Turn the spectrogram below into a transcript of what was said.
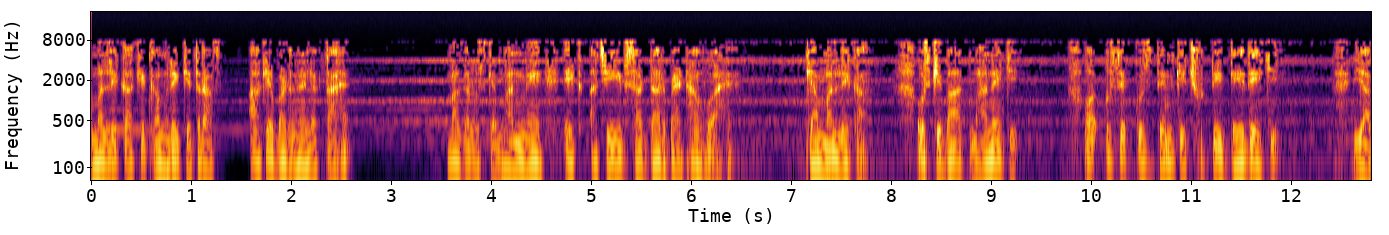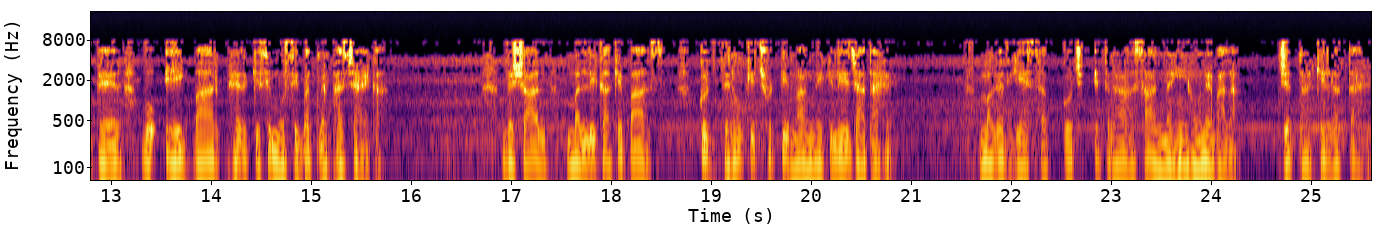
मल्लिका के कमरे की तरफ़ आगे बढ़ने लगता है। मगर उसके मन में एक अजीब सा डर बैठा हुआ है। क्या मल्लिका उसकी बात मानेगी और उसे कुछ दिन की छुट्टी दे देगी या फिर वो एक बार फिर किसी मुसीबत में फंस जाएगा? विशाल मल्लिका के पास कुछ दिनों की छुट्टी मांगने के लिए जाता है। मगर ये सब कुछ इतना आसान नहीं होने वाला जितना कि लगता है।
